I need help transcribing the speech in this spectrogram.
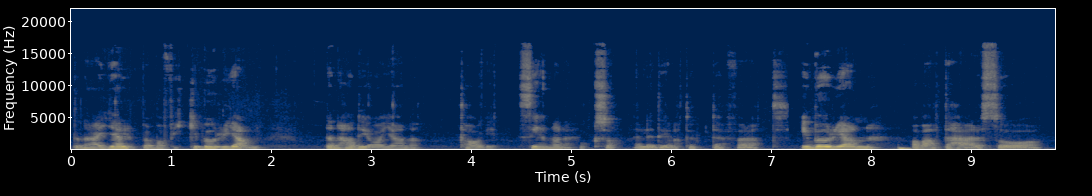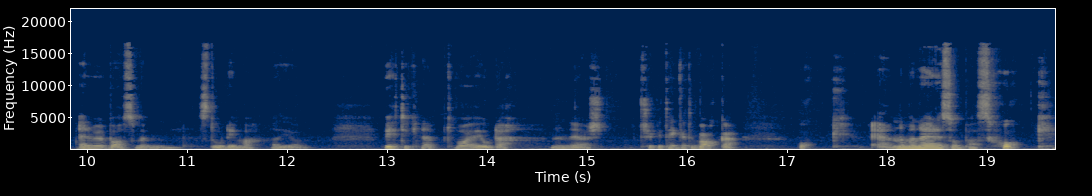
den här hjälpen man fick i början, den hade jag gärna tagit senare också. Eller delat upp det för att i början av allt det här så är det väl bara som en stor dimma. Jag vet ju knappt vad jag gjorde nu när jag försöker tänka tillbaka. Och när man är i en sån pass chock,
